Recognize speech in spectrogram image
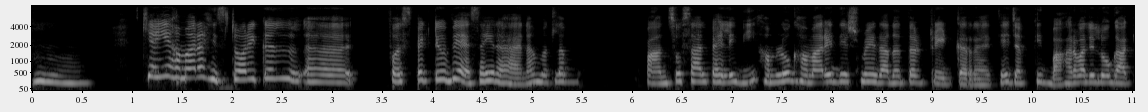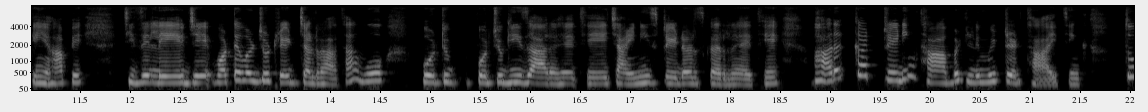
हम्म। क्या ये हमारा हिस्टोरिकल पर्सपेक्टिव भी ऐसा ही रहा है ना मतलब 500 साल पहले भी हम लोग हमारे देश में ज़्यादातर ट्रेड कर रहे थे, जबकि बाहर वाले लोग आके यहाँ पे चीज़ें ले, जे वॉट जो ट्रेड चल रहा था, वो पोर्चुगीज आ रहे थे चाइनीज़ ट्रेडर्स कर रहे थे। भारत का ट्रेडिंग था बट लिमिटेड था आई थिंक तो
